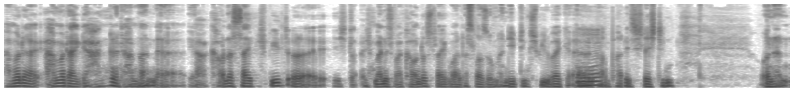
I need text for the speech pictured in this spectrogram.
haben, wir da, haben wir da gehangen und haben dann äh, ja, Counter-Strike gespielt. Oder ich, ich meine, es war Counter-Strike, weil das war so mein Lieblingsspiel bei äh, mhm. LAN-Partys schlechthin. Und dann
